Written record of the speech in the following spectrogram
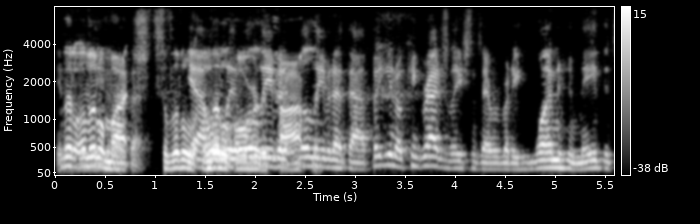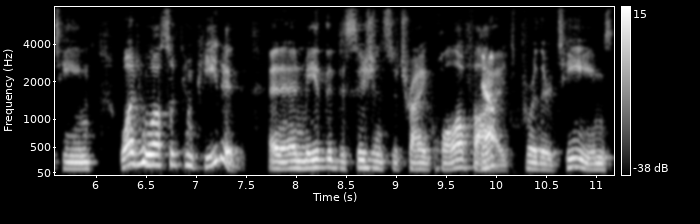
You know, little, a little much. It's a little, yeah, a little we'll, over we'll the leave top. It, we'll leave it at that. But you know, congratulations to everybody. One who made the team, one who also competed and, and made the decisions to try and qualify for their teams,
